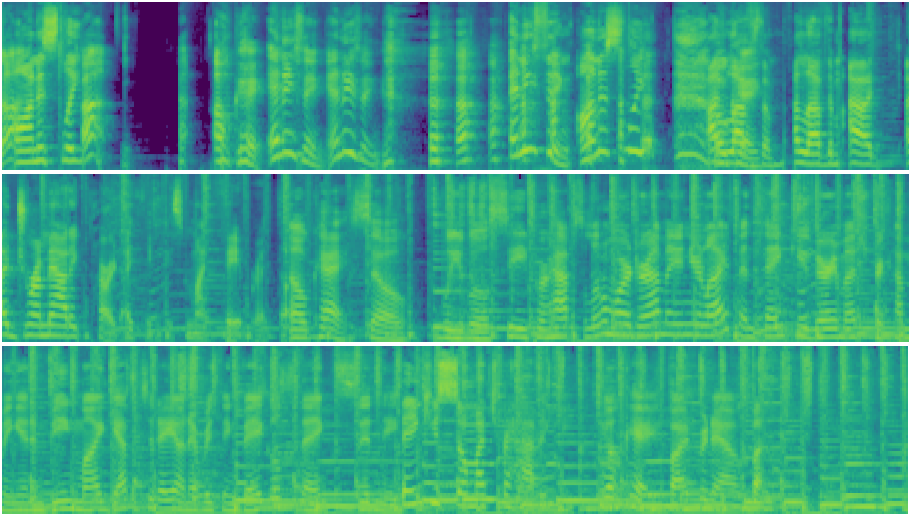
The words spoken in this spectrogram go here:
Ah, Honestly, ah. Okay, anything, anything. anything. Honestly, I Okay. love them. I love them. Uh, a dramatic part, I think, is my favorite. Though. okay, so we will see perhaps a little more drama in your life, and thank you very much for coming in and being my guest today on Everything Bagels. Thanks, Cydney. Thank you so much for having me. Okay, bye for now. Bye.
